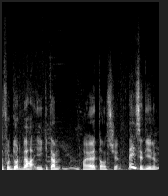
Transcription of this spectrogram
0-4 ve ilk item hayalet dansçı. Neyse diyelim.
